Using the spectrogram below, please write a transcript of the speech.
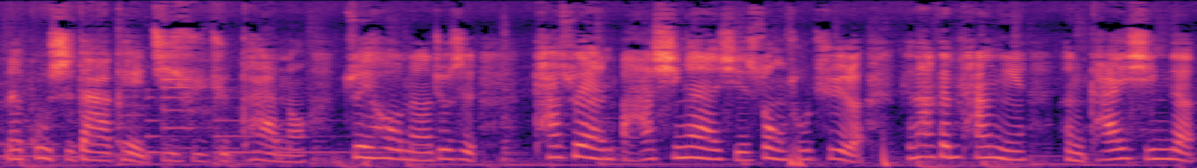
那故事大家可以继续去看哦。最后呢，就是他虽然把他心爱的鞋送出去了，可他跟汤尼很开心的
